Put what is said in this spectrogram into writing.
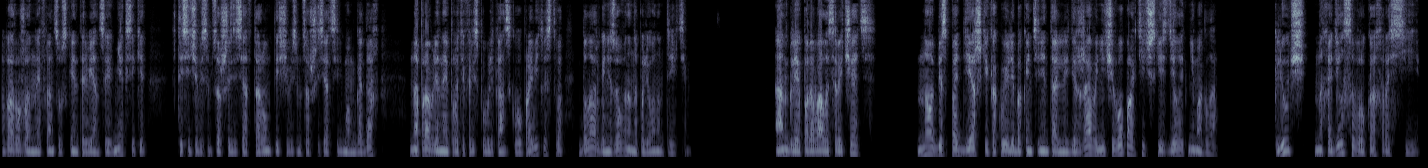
Вооруженная французская интервенция в Мексике в 1862-1867 годах, направленная против республиканского правительства, была организована Наполеоном III. Англия порывалась рычать, но без поддержки какой-либо континентальной державы ничего практически сделать не могла. Ключ находился в руках России.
